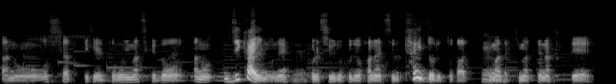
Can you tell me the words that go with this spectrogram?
あの、おっしゃってくれると思いますけど、あの、次回のねうん、これ収録でお話しするタイトルとかってまだ決まってなくて、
